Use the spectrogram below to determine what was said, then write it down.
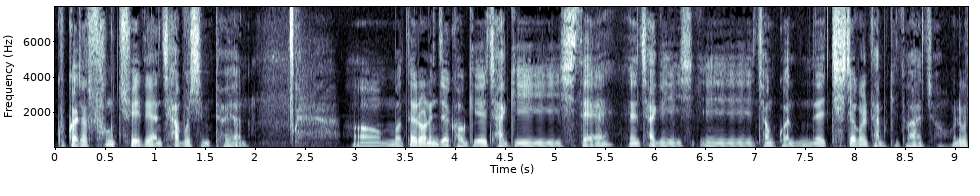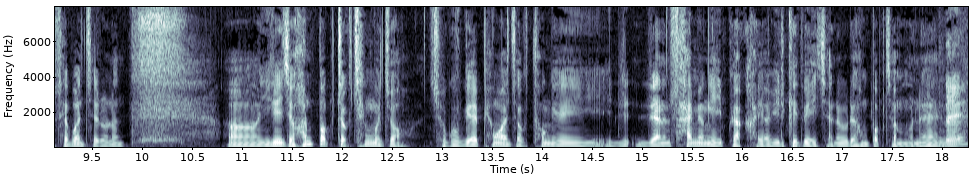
국가적 성취에 대한 자부심 표현. 어, 뭐, 때로는 이제 거기에 자기 시대, 자기 시- 이 정권의 치적을 담기도 하죠. 그리고 세 번째로는, 어, 이게 이제 헌법적 책무죠. 조국의 평화적 통일이라는 사명에 입각하여 이렇게 돼 있잖아요. 우리 헌법 전문에. 네.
